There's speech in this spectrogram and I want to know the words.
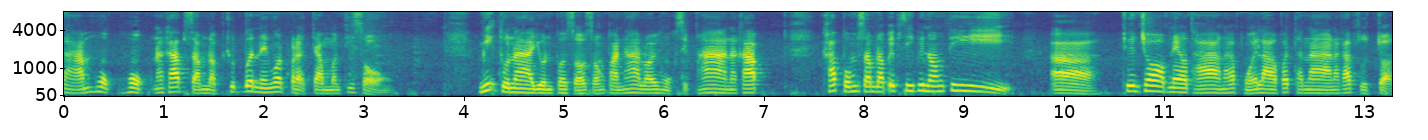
3 6 6 นะครับสำหรับชุดเบิ้ลในงวดประจำวันที่ 2 มิถุนายน พศ 2565 นะครับ ครับผมสำหรับ FC พี่น้องที่อ่า ชื่นชอบแนวทางนะครับหวยลาวพัฒนานะครับสุดเจาะ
